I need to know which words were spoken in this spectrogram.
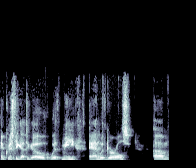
and Christy got to go with me and with girls. Um,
